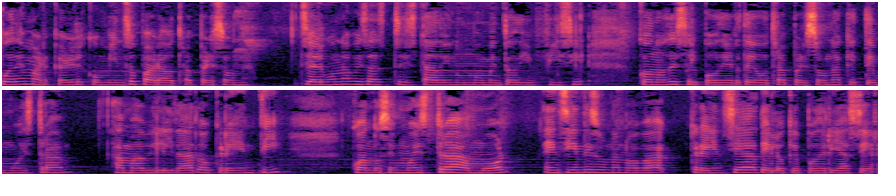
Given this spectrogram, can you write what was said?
puede marcar el comienzo para otra persona. Si alguna vez has estado en un momento difícil, conoces el poder de otra persona que te muestra amabilidad o cree en ti. Cuando se muestra amor, enciendes una nueva creencia de lo que podría ser.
